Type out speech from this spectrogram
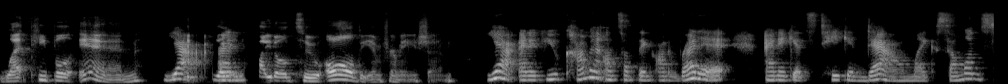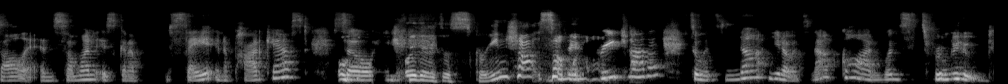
let people in, yeah, you're and, entitled to all the information. Yeah, and if you comment on something on Reddit and it gets taken down, like someone saw it and someone is gonna say it in a podcast. Oh, so or there's a screenshot someone screenshot it. So it's not, you know, it's not gone once it's removed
